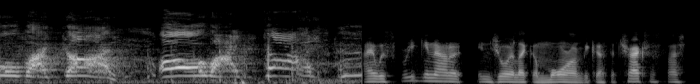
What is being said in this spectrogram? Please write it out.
Oh my god! Oh my god! I was freaking out in joy like a moron because the Traxxas Slash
